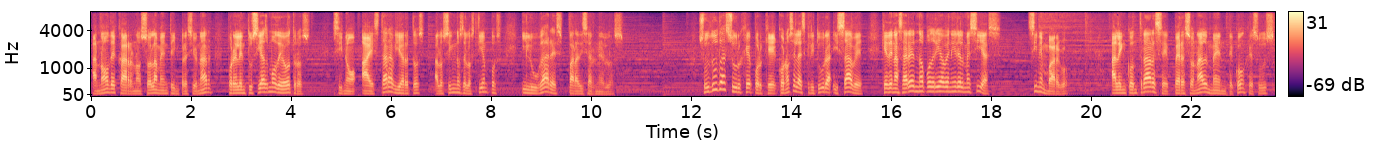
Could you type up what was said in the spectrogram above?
a no dejarnos solamente impresionar por el entusiasmo de otros, sino a estar abiertos a los signos de los tiempos y lugares para discernirlos. Su duda surge porque conoce la escritura y sabe que de Nazaret no podría venir el Mesías. Sin embargo, al encontrarse personalmente con Jesús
